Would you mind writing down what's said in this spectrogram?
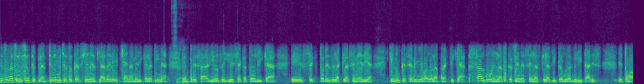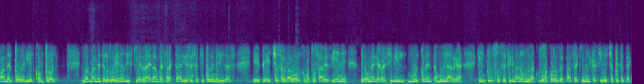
es una solución que planteó en muchas ocasiones la derecha en América Latina, empresarios, la Iglesia Católica, eh, sectores de la clase media, que nunca se había llevado a la práctica, salvo en las ocasiones en las que las dictaduras militares eh, tomaban el poder y el control. Normalmente los gobiernos de izquierda eran refractarios a ese tipo de medidas. Eh, de hecho, Salvador, como tú sabes, viene de una guerra civil muy cruenta, muy larga, que incluso se firmaron los acuerdos de paz aquí en el castillo de Chapultepec.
